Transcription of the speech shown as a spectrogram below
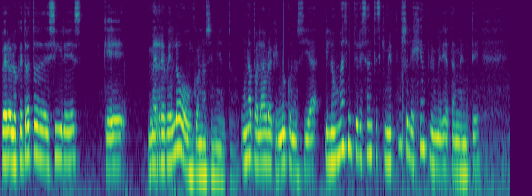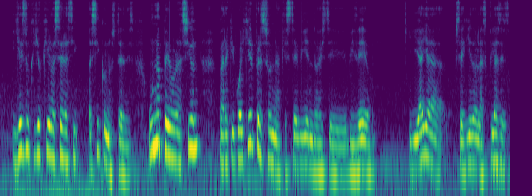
pero lo que trato de decir es que me reveló un conocimiento, una palabra que no conocía y lo más interesante es que me puso el ejemplo inmediatamente y es lo que yo quiero hacer así, así con ustedes. Una peroración para que cualquier persona que esté viendo este video y haya seguido las clases,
